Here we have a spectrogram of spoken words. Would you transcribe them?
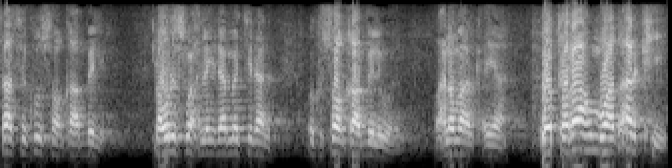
saasay ku soo qaabili. Dhowris wax la ma jiraan. Way ku soo qaabili wey waxna ma arkayaan wa taraahum waad arki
